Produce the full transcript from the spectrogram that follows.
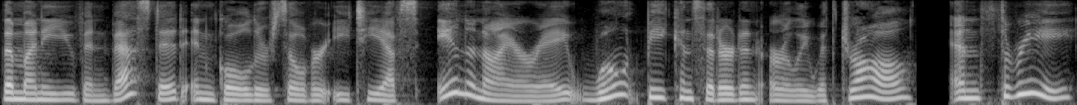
the money you've invested in gold or silver ETFs in an IRA won't be considered an early withdrawal. And three,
